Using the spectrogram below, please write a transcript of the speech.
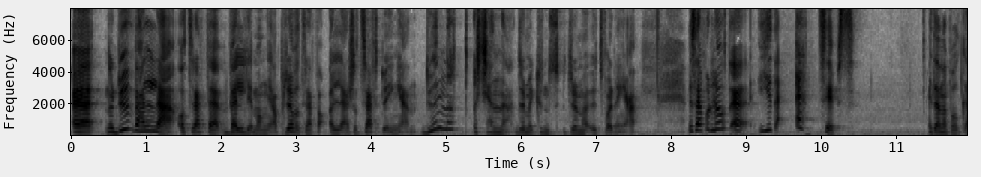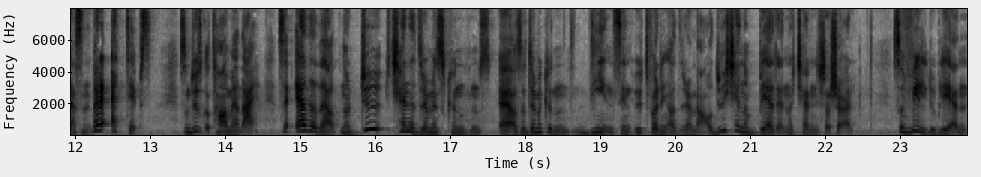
Eh, når du velger å treffe veldig mange, og prøver å treffe alle, så treffer du ingen. Du er nødt til å kjenne drømmekundens drømmer og utfordringer. Hvis jeg får lov til å gi deg ett tips i denne podkasten, bare ett tips som du skal ta med deg, så er det det at når du kjenner drømmekundens, eh, altså drømmekunden din sin utfordring av drømmer, og du kjenner noe bedre enn å kjenne seg sjøl, så vil du bli en,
